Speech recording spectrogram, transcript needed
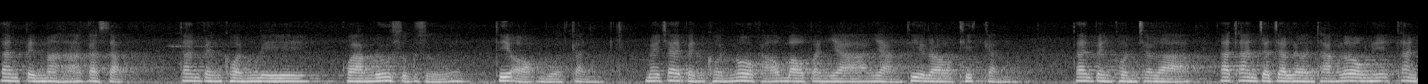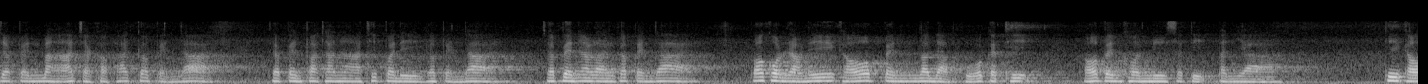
ท่านเป็นมหากษัตริย์ ท่านเป็นคนมีความรู้สูงสูงที่ออกบวชกัน ไม่ใช่เป็นคนโง่เขลาเบาปัญญาอย่างที่เราคิดกัน ท่านเป็นคนฉลาด ถ้าท่านจะเจริญทางโลกนี้ ท่านจะเป็นมหาจักรพรรดิก็เป็นได้ จะเป็นประธานาธิบดีก็เป็นได้ จะเป็นอะไรก็เป็นได้ เพราะคนเหล่านี้เขาเป็นระดับหัวกะทิ เขาเป็นคนมีสติปัญญา ที่เขา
